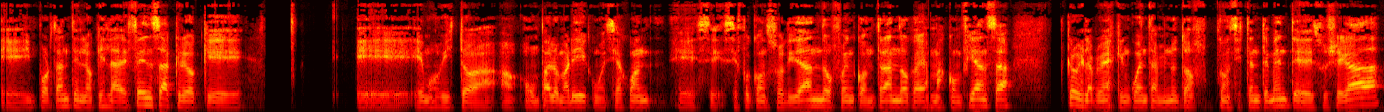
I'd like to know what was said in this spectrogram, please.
eh, importante en lo que es la defensa. Creo que eh, hemos visto a, un Palo Marí, como decía Juan, eh, se, se, fue consolidando, fue encontrando cada vez más confianza. Creo que es la primera vez que encuentra minutos consistentemente de su llegada.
